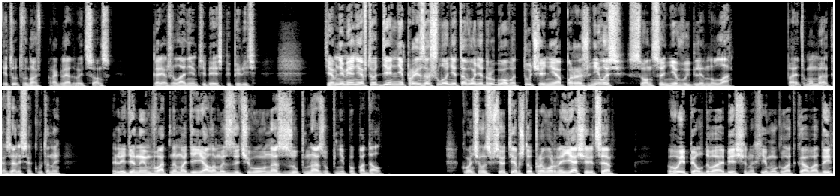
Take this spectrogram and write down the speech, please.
И тут вновь проглядывает солнце, горя желанием тебя испепелить. Тем не менее, в тот день не произошло ни того, ни другого. Туча не опорожнилась, солнце не выглянуло. Поэтому мы оказались окутаны ледяным ватным одеялом, из-за чего у нас зуб на зуб не попадал. Кончилось все тем, что проворный ящерица выпил два обещанных ему глотка воды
